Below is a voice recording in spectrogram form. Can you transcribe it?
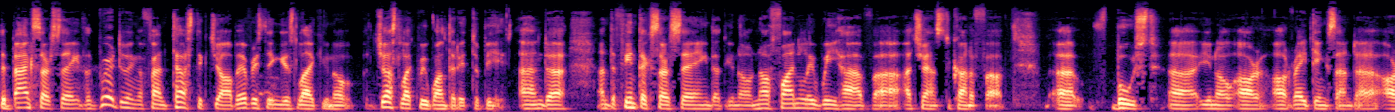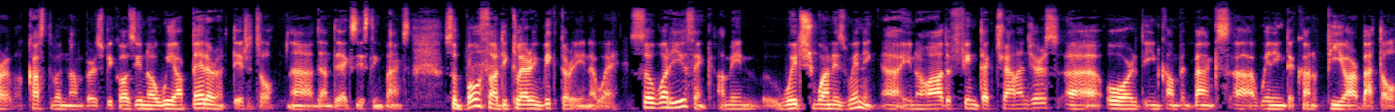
the banks are saying that we're doing a fantastic job. Everything is like you know just like we wanted it to be, and uh, and the fintechs are saying that you know now finally we have uh, a chance to kind of uh, boost you know our our ratings and our customer numbers because you know we are better at digital than the existing banks. So both are declaring victory in a way. So what do you think? I mean, which one is winning? Uh, you know, are the fintech challengers uh, or the incumbent banks uh, winning the kind of PR battle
